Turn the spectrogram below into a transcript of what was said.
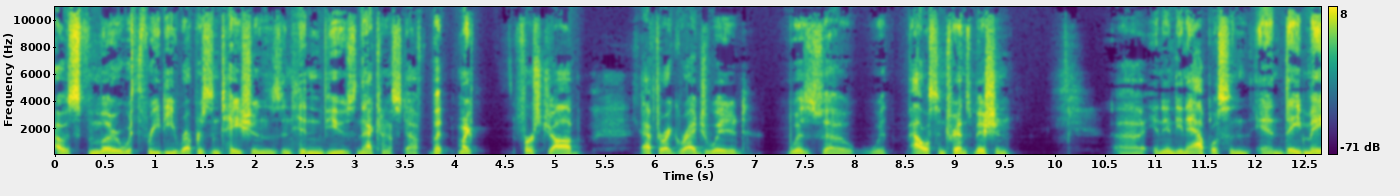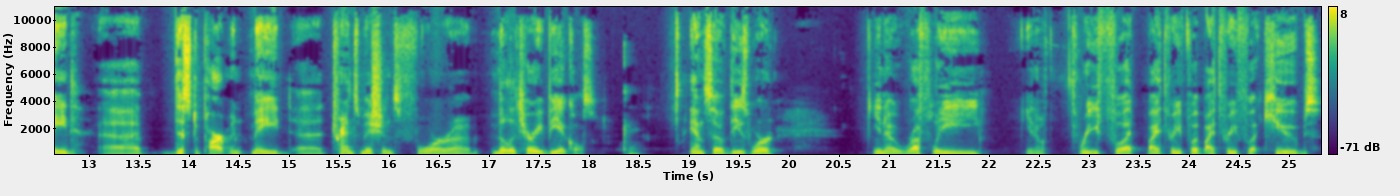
I was familiar with 3D representations and hidden views and that kind of stuff. But my first job after I graduated was uh, with Allison Transmission uh, in Indianapolis, and and they made uh, this department made uh, transmissions for uh, military vehicles. Okay. And so these were, you know, roughly, you know, three foot by three foot by three foot cubes,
